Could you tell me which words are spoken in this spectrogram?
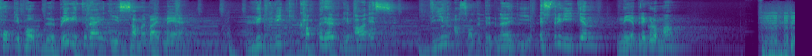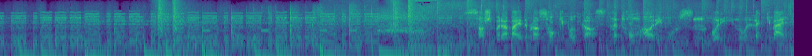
hockeypod blir gitt til deg i samarbeid med Ludvig Kamperhaug AS. Din asfaltentreprenør i Østre Viken, Nedre Glomma. Sarpsborg Arbeiderblads hockeypodkast med Tom Arild Olsen og Rino Løkkeberg.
